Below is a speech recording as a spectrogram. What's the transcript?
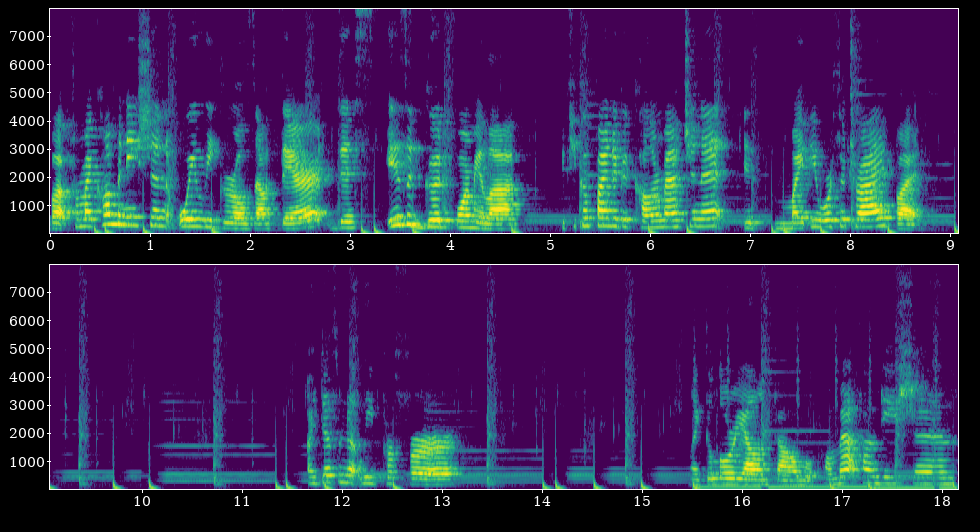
But for my combination oily girls out there, this is a good formula. If you can find a good color match in it, it might be worth a try, but I definitely prefer like the L'Oreal Infallible Pro Matte Foundation,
